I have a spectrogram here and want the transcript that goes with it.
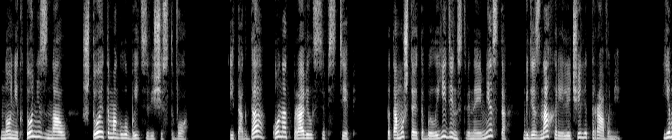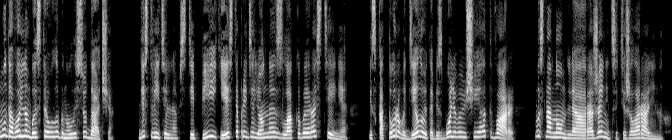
но никто не знал, что это могло быть за вещество. И тогда он отправился в степь, потому что это было единственное место, где знахари лечили травами. Ему довольно быстро улыбнулась удача, Действительно, в степи есть определенное злаковое растение, из которого делают обезболивающие отвары, в основном для рожениц и тяжелораненых.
